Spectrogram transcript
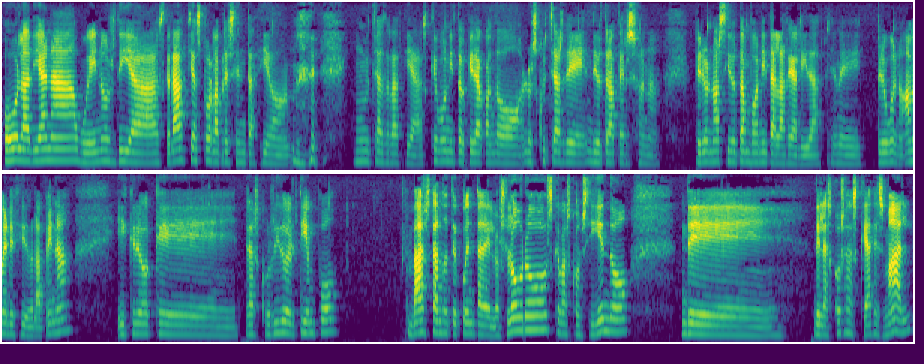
Hola Diana, buenos días. Gracias por la presentación. Muchas gracias. Qué bonito queda cuando lo escuchas de, otra persona. Pero no ha sido tan bonita la realidad. Eh, pero bueno, ha merecido la pena y creo que transcurrido el tiempo vas dándote cuenta de los logros que vas consiguiendo, de, las cosas que haces mal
